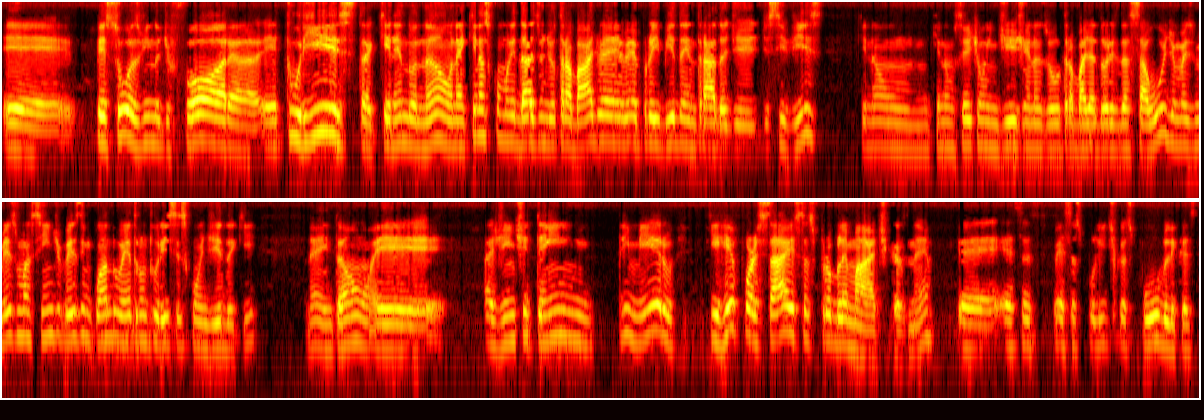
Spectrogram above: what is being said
É, pessoas vindo de fora, é, turista, querendo ou não, né? Aqui nas comunidades onde eu trabalho é, é proibida a entrada de, de civis que não, que não sejam indígenas ou trabalhadores da saúde, mas mesmo assim, de vez em quando entra um turista escondido aqui, né? Então, é, a gente tem, primeiro, que reforçar essas problemáticas, né? É, essas, essas políticas públicas,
